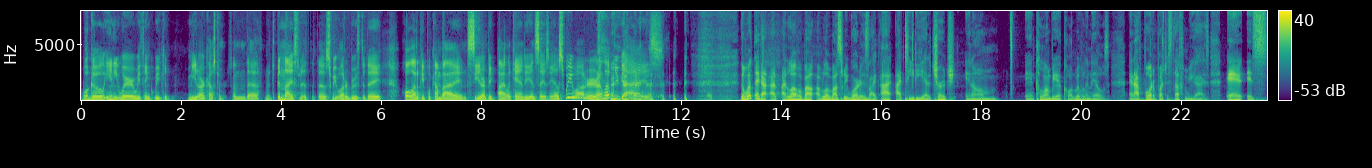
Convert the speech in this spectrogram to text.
will go anywhere we think we can meet our customers, and uh, it's been nice at the Sweetwater booth today. A whole lot of people come by and see our big pile of candy and say, "You know, Sweetwater, I love you guys." The one thing I, I, I love about I love about Sweetwater is like I, I TD at a church in um in Columbia called Riverland Hills, and I've bought a bunch of stuff from you guys, and it's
